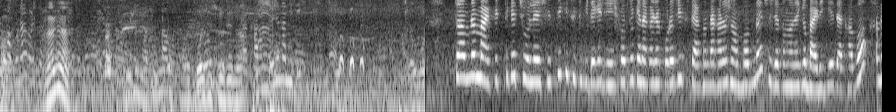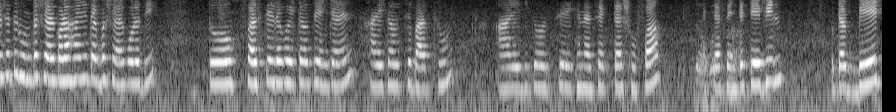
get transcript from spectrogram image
ভালো। হ্যাঁ না বলছি শুনছিস না। খাচ্ছে ওই আমি দেখছি তো আমরা মার্কেট থেকে চলে এসেছি। কিছু টুকিটাকি জিনিসপত্র কেনাকাটা করেছি সেটা এখন দেখানো সম্ভব নয় সেটা তোমাদেরকে বাড়ি গিয়ে দেখাবো। আমাদের সাথে রুমটা শেয়ার করা হয়নি তো একবার শেয়ার করে দিই। তো ফার্স্টে দেখো এটা হচ্ছে এন্ট্রান্স আর এটা হচ্ছে বাথরুম আর এইদিকে হচ্ছে এখানে আছে একটা সোফা একটা সেন্টার টেবিল ওটা বেড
